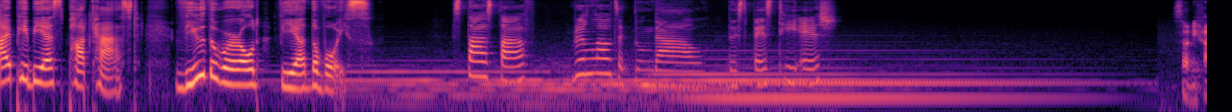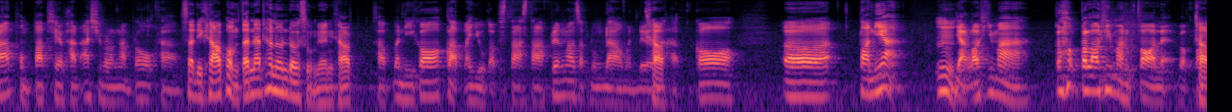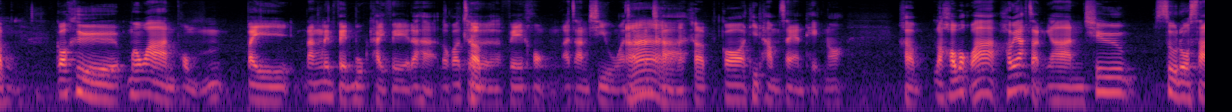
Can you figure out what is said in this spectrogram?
Thai PBS Podcast View the world via the voice Star Stuff เรื่องเล่าจากดวงดาว The Space TH สวัสดีครับ ผมปั๊บเชยพัฒน์อาชีวรงามโรคครับ สวัสดีครับ ผมต้นนัทธนนท์ดวงสูงเนินครับ ครับ วันนี้ก็กลับมาอยู่กับ Star Stuff เรื่องเล่าจากดวงดาวเหมือนเดิมครับนะครับ ก็เอ่อตอนเนี้ยอืมอยากเล่าที่มา ก็ก็เล่าที่มาทุกตอนแหละแบบครับผมก็คือเมื่อวานผม ไปนั่งเล่น Facebook ถ่ายเฟซอะฮะแล้วก็เจอครับเฟซของอาจารย์ชิวอาจารย์บัญชาอ่าครับก็ที่ทำแซนเทคเนาะครับแล้วเขาบอกว่าเขาอยากจัดงานชื่อ pseudosci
